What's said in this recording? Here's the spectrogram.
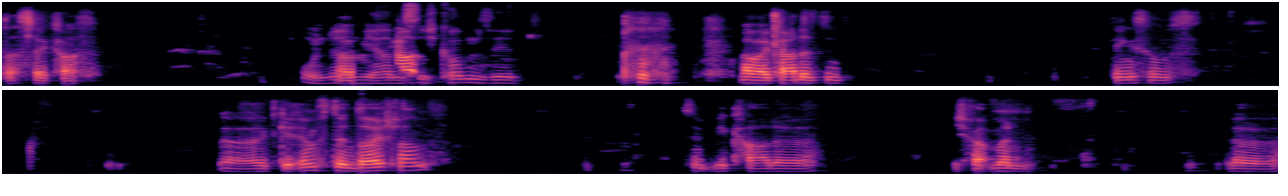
das wäre krass. Und dann, Aber wir haben es nicht kommen sehen. Aber gerade sind Dingsums äh, Geimpfte in Deutschland sind wir gerade, ich schreibe mal, äh,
